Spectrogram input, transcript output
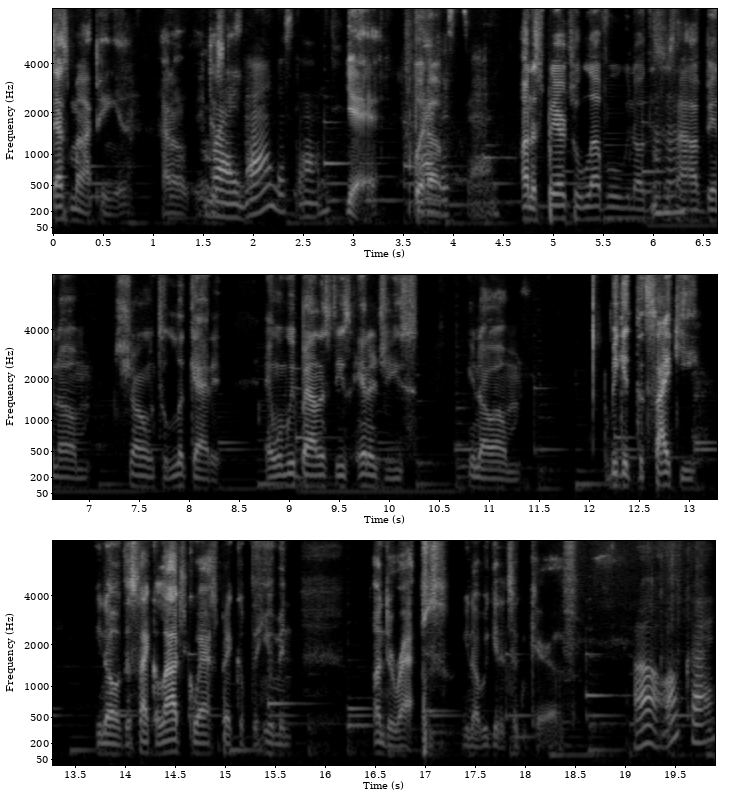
that's my opinion. I don't just, Right. I understand. yeah. But um, understand. on a spiritual level, you know, this is Mhm. how I've been um shown to look at it. And when we balance these energies, you know, um we get the psyche, you know, the psychological aspect of the human under wraps. You know, we get it taken care of. Oh, okay.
